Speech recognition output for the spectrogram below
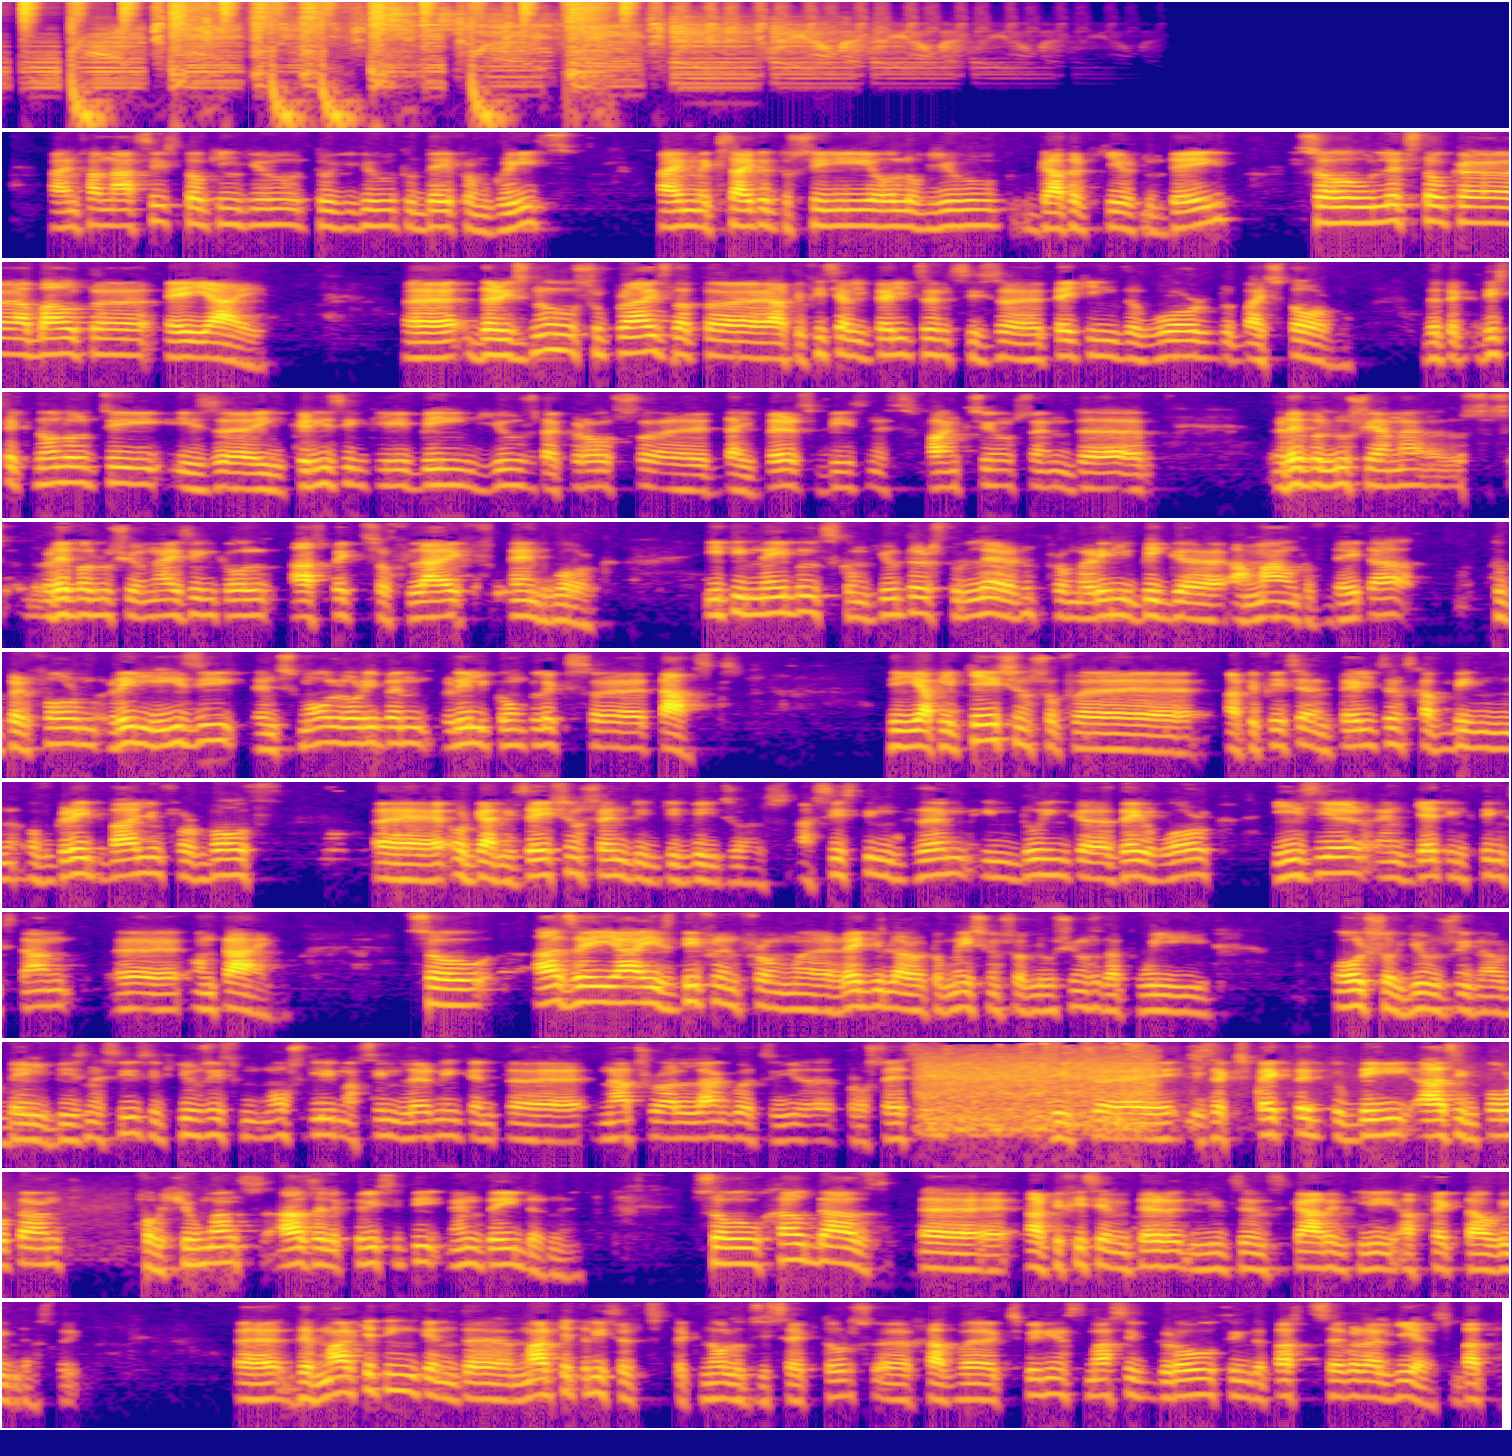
I'm Thanasis talking you, to you today from Greece. I'm excited to see all of you gathered here today. So let's talk uh, about uh, AI. Uh, there is no surprise that uh, artificial intelligence is uh, taking the world by storm. Te this technology is uh, increasingly being used across diverse business functions and revolutionizing all aspects of life and work it enables computers to learn from a really big uh, amount of data to perform really easy and small or even really complex uh, tasks. The applications of uh, artificial intelligence have been of great value for both uh, organizations and individuals, assisting them in doing uh, their work easier and getting things done uh, on time. So as AI is different from uh, regular automation solutions that we also use in our daily businesses, it uses mostly machine learning and uh, natural language uh, processing, which uh, is expected to be as important for humans as electricity and the internet. So how does uh, artificial intelligence currently affect our industry? Uh, the marketing and uh, market research technology sectors uh, have experienced massive growth in the past several years, but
